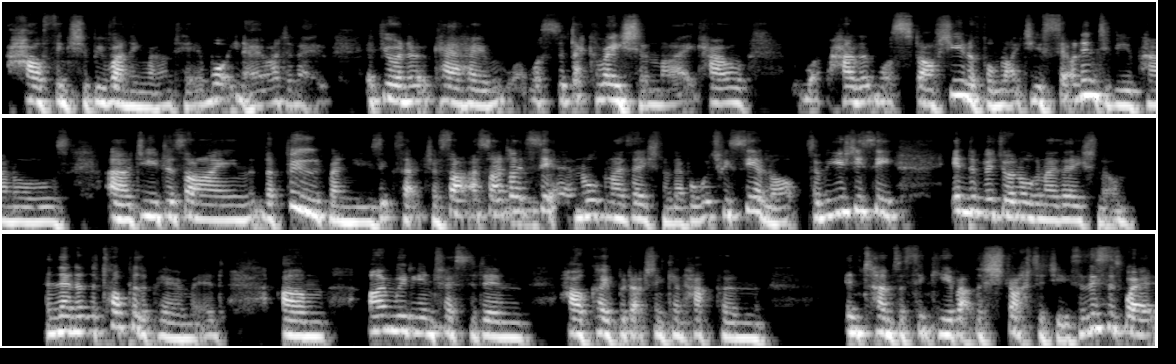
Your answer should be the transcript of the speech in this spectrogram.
how things should be running around here? What you know, I don't know. If you're in a care home, what's the decoration like? How how what's staff's uniform like? Do you sit on interview panels? Uh, do you design the food menus, etc.? So, so I'd like to see it at an organisational level, which we see a lot. So we usually see individual and organisational, and then at the top of the pyramid, um, I'm really interested in how co-production can happen in terms of thinking about the strategy. So this is where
